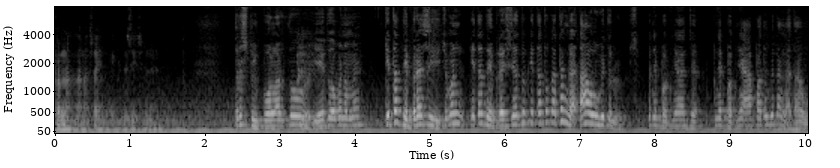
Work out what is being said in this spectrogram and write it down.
Pernah ngerasain kayak gitu sih sebenarnya? Terus bipolar tuh yaitu apa namanya? Kita depresi cuman kita depresinya tuh kita tuh kadang nggak tahu gitu loh. Penyebabnya aja penyebabnya apa tuh kita nggak tahu.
